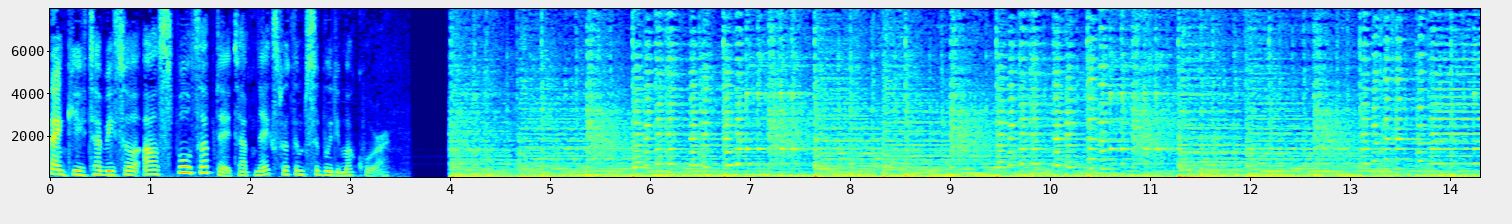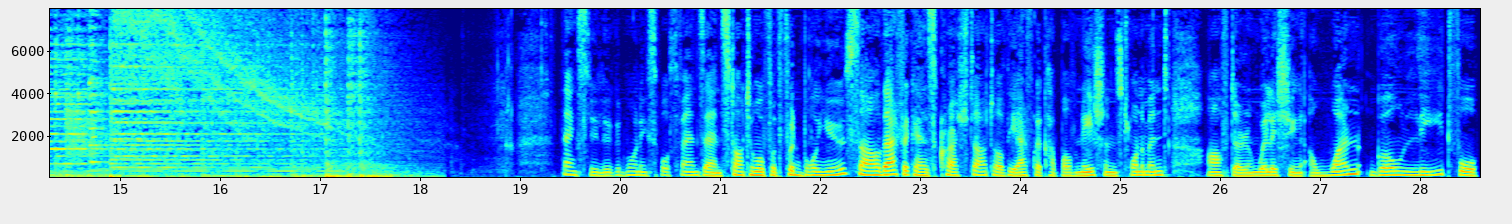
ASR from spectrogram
Thank you, Tabiso. Our sports update up next with Msabudi Makura. Thanks, Lulu. Good morning, sports fans. And starting off with football news, South Africa has crashed out of the Africa Cup of Nations tournament after relishing a one-goal lead for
